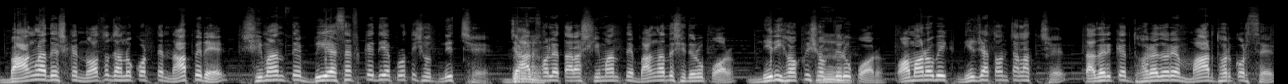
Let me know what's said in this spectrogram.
বাংলাদেশকে নতজানু করতে না পেরে সীমান্তে বিএসএফ কে দিয়ে প্রতিশোধ নিচ্ছে। যার ফলে তারা সীমান্তে বাংলাদেশিদের উপর নিরীহ কৃষকদের উপর অমানবিক নির্যাতন চালাচ্ছে। তাদেরকে ধরে ধরে মারধর করছে।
